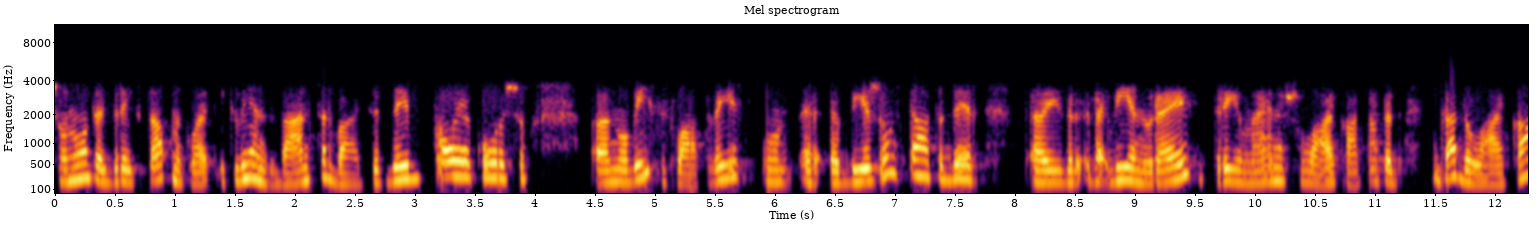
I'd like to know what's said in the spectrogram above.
šo nodaļu drīkst apmeklēt ik viens bērns ar vājdzirdību paliekošu no visas Latvijas, un biežums tātad ir ir vienu reizi triju mēnešu laikā. Tātad gada laikā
